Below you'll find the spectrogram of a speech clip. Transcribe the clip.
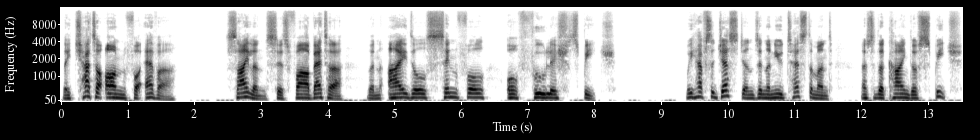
They chatter on forever. Silence is far better than idle, sinful, or foolish speech. We have suggestions in the New Testament as to the kind of speech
